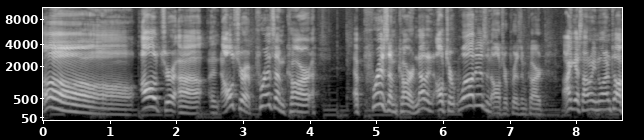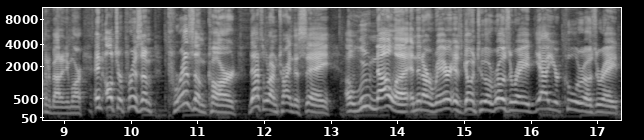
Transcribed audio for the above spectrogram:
Oh, Ultra, uh, an Ultra Prism card. A Prism card, not an Ultra, well, it is an Ultra Prism card. I guess I don't even know what I'm talking about anymore. An Ultra Prism Prism card. That's what I'm trying to say. A Lunala, and then our rare is going to a Roserade. Yeah, you're cool, Roserade,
